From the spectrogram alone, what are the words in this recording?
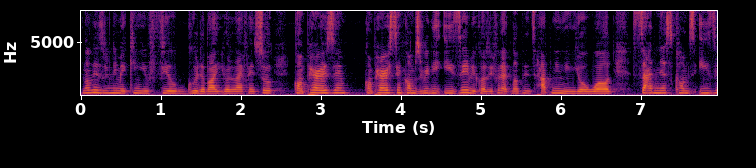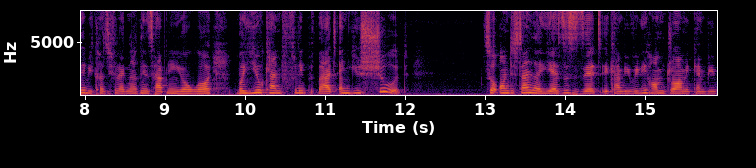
nothing is really making you feel good about your life. And so comparison comparison comes really easy because you feel like nothing's happening in your world. Sadness comes easy because you feel like nothing's happening in your world. But you can flip that and you should. So understand that yes, this is it. It can be really humdrum, it can be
